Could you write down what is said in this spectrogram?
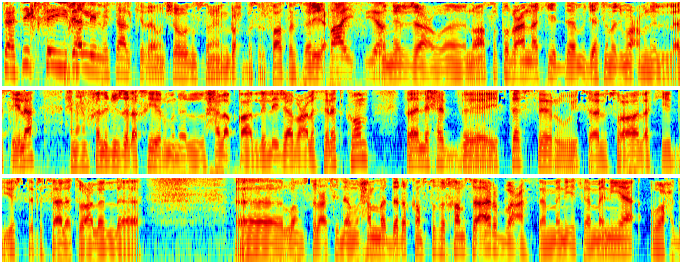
تأتيك سيدة. خلي المثال كذا ونشوق المستمعين نروح بس الفاصل سريع. طيب يلا. ونرجع ونواصل. طبعا أكيد جاتنا مجموعة من الأسئلة. إحنا حنخلي الجزء الأخير من الحلقة للإجابة على أسئلتكم. فاللي يحب يستفسر ويسأل سؤال أكيد يرسل رسالته على ال آه اللهم صل على سيدنا محمد. الرقم 054 ثمانية ثمانية واحد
